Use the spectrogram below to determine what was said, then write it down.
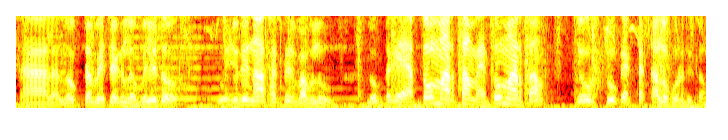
শালা লোকটা বেঁচে গেল বুঝলি তো? তুই যদি না থাকতিস বাবলু লোকটাকে এত মারতাম এত মারতাম যে ওর চোখ একটা কালো করে দিতাম।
